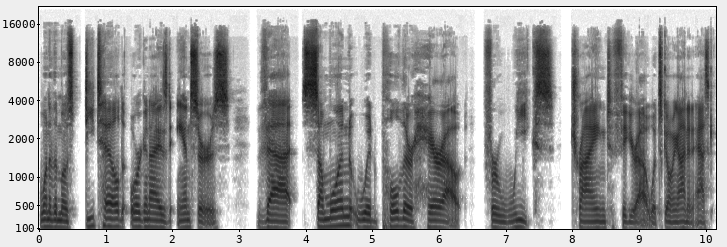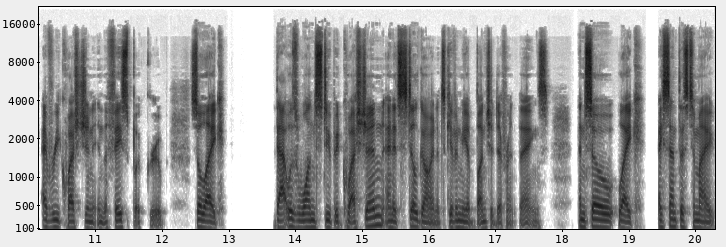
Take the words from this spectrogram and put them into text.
one of the most detailed, organized answers that someone would pull their hair out for weeks trying to figure out what's going on and ask every question in the Facebook group. So, like, that was one stupid question and it's still going. It's given me a bunch of different things. And so, like, I sent this to my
